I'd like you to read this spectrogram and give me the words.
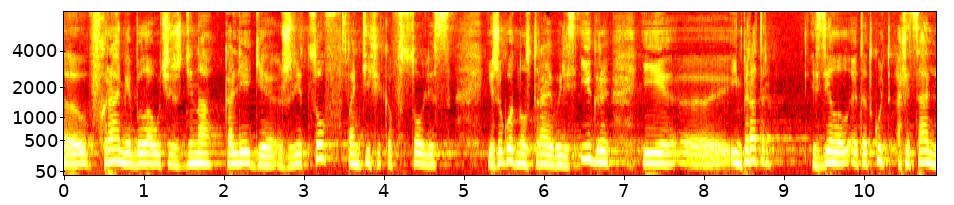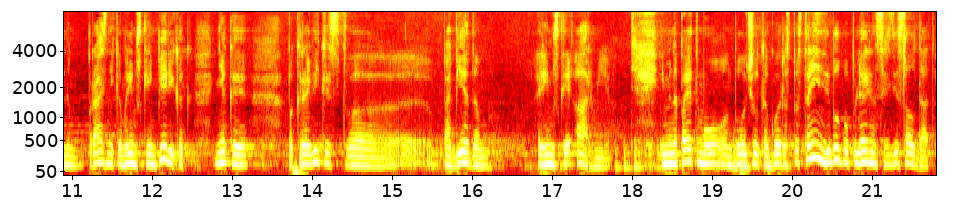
Э, в храме была учреждена коллегия жрецов, понтификов Солис, ежегодно устраивались игры, и э, император сделал этот культ официальным праздником Римской империи, как некое покровительство э, победам римской армии. Именно поэтому он получил такое распространение и был популярен среди солдат.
